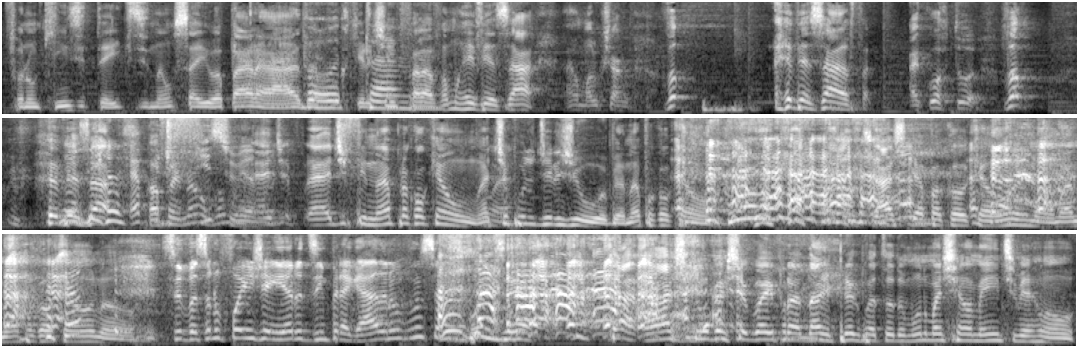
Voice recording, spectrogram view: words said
Foram 15 takes e não saiu a parada. Puta porque ele tinha que falar, vamos revezar. Aí o maluco chegou, vamos revezar. Aí cortou, vamos É eu falei, não, difícil vamos- mesmo. É, di- é difícil, não é pra qualquer um. É tipo dirigir Uber, não é pra qualquer um. Você acha que é pra qualquer um, irmão, mas não é pra qualquer um, não. Se você não for engenheiro desempregado, não funciona. Pois é. Cara, eu acho que o Uber chegou aí pra dar emprego pra todo mundo, mas realmente, meu irmão,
